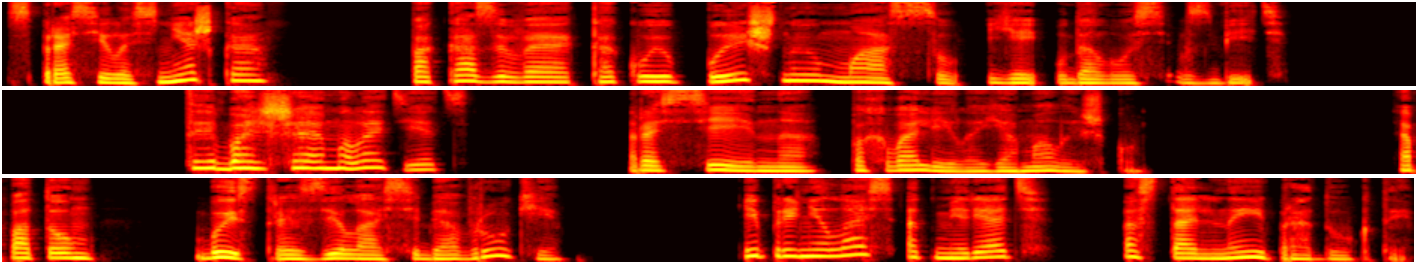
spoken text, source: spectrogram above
спросила Снежка, показывая, какую пышную массу ей удалось взбить. Ты большая молодец, рассеянно похвалила я малышку. А потом быстро взяла себя в руки и принялась отмерять остальные продукты.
